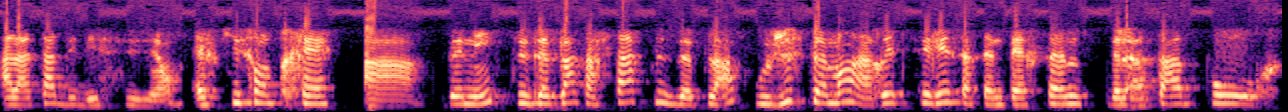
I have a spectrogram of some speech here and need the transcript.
à la table des décisions, est-ce qu'ils sont prêts à donner plus de place, à faire plus de place, ou justement à retirer certaines personnes de la table pour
